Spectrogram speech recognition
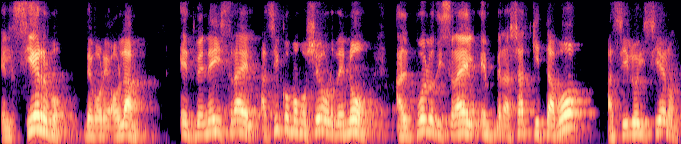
el siervo de Boreolam, et Israel, así como Moshe ordenó al pueblo de Israel en Perashat Kitabó, así lo hicieron.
